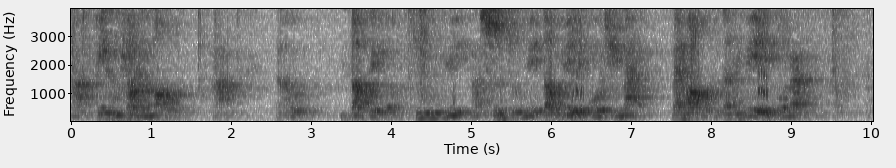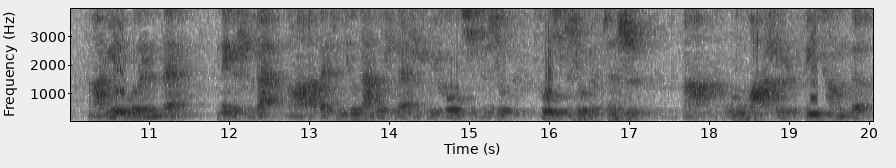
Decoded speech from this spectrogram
啊，非常漂亮的帽子啊，然后到这个朱越啊，石朱越到越国去卖卖帽子，但是越国呢，啊，越国的人在那个时代啊，在春秋战国时代是属于后起之秀，后起之秀本身是啊，文化是非常的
